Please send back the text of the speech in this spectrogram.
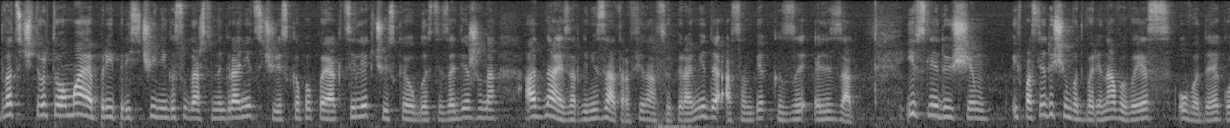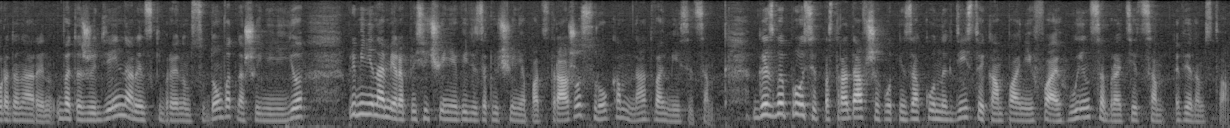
24 мая при пересечении государственной границы через КПП «Актилек» Чуйской области задержана одна из организаторов финансовой пирамиды Асанбек Кызы Эльзад. И в, следующем, и в последующем водворена ВВС ОВД города Нарын. В этот же день Нарынским районным судом в отношении нее применена мера пресечения в виде заключения под стражу сроком на два месяца. ГСБ просит пострадавших от незаконных действий компании Five Winds обратиться в ведомство.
